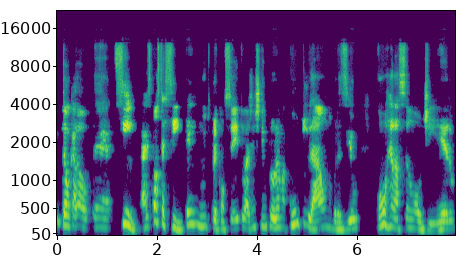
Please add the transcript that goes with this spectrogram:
Então, Carol, é, sim, a resposta é sim. Tem muito preconceito. A gente tem um problema cultural no Brasil com relação ao dinheiro,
